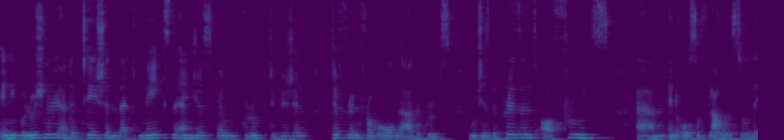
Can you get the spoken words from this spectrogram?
an evolutionary adaptation that makes the angiosperm group division different from all the other groups, which is the presence of fruits um, and also flowers. So the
